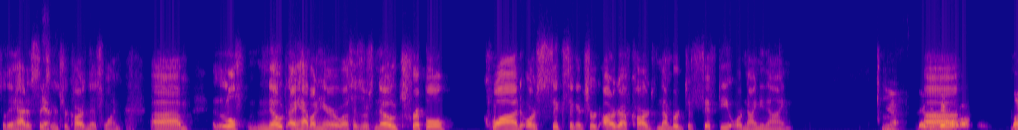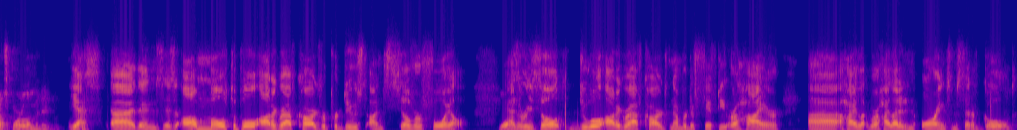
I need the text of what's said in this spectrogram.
so they had a six yeah. signature card in this one. Um, a little note I have on here well says there's no triple, quad, or six signature autograph cards numbered to 50 or 99. Yeah, they were, they were uh, all much more limited. Yes. Uh, and says all multiple autograph cards were produced on silver foil. Yes. As a result, dual autograph cards numbered to 50 or higher uh, highlight, were highlighted in orange instead of gold.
